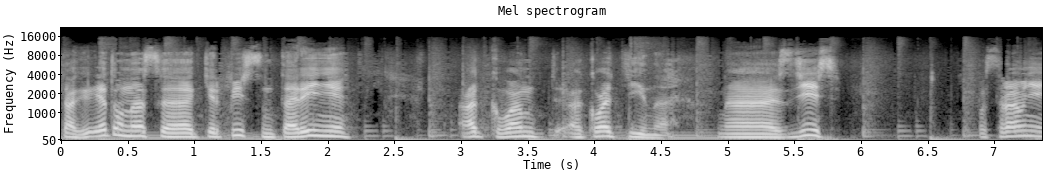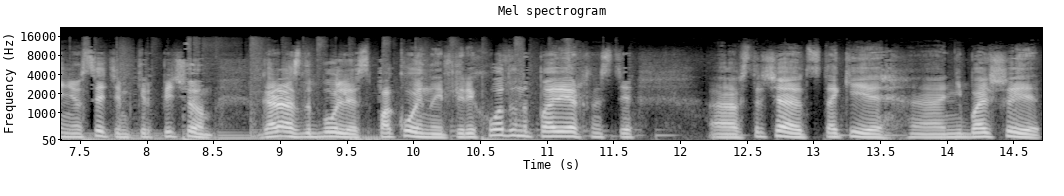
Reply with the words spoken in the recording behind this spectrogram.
Так, это у нас кирпич Санторини аквант, акватина. А, здесь по сравнению с этим кирпичом гораздо более спокойные переходы на поверхности. А, встречаются такие а, небольшие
